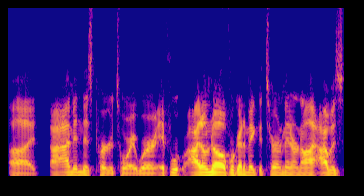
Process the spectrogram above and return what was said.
Uh, I'm in this purgatory where if we're, I don't know if we're gonna make the tournament or not. I was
